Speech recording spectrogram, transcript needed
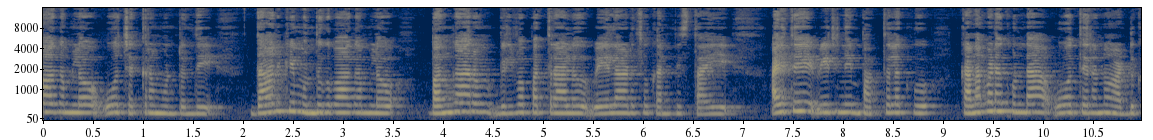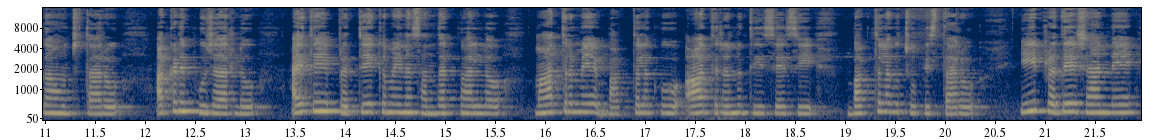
భాగంలో ఓ చక్రం ఉంటుంది. దానికి ముందుకు భాగంలో బంగారం విల్వపత్రాలు వేలాడుతూ కనిపిస్తాయి. అయితే వీటిని భక్తులకు కనబడకుండా ఓ తెరను అడ్డుగా ఉంచుతారు అక్కడి పూజారులు. అయితే ప్రత్యేకమైన సందర్భాల్లో మాత్రమే భక్తులకు ఆ తెరను తీసేసి భక్తులకు చూపిస్తారు. ఈ ప్రదేశాన్నే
